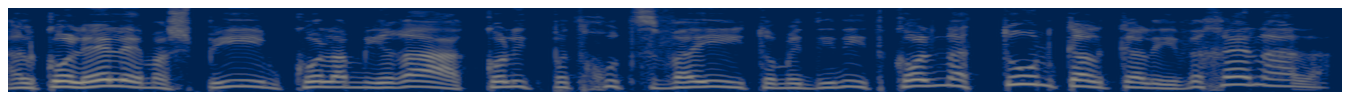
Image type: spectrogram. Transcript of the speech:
על כל אלה משפיעים כל אמירה, כל התפתחות צבאית או מדינית, כל נתון כלכלי וכן הלאה.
